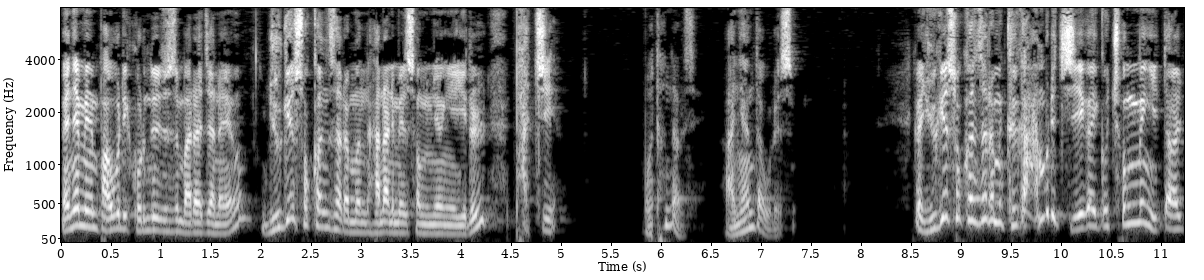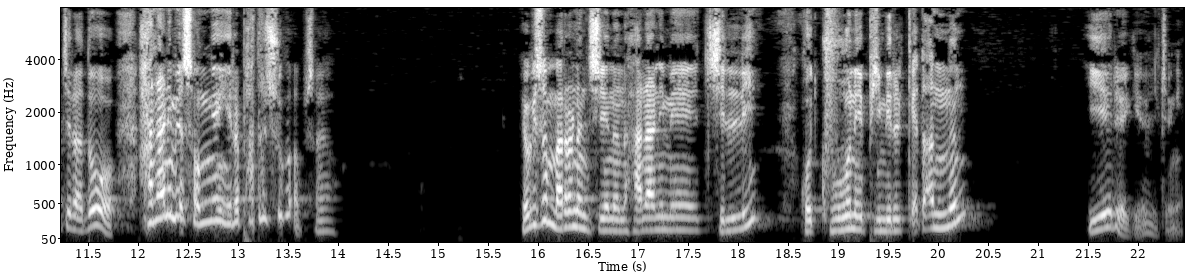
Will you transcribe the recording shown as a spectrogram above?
왜냐하면 바울이 고린도전서 말하잖아요. 육에 속한 사람은 하나님의 성령의 일을 받지 못한다고 했어요. 아니한다고 그랬습니다. 그러니까 육에 속한 사람은 그가 아무리 지혜가 있고 총명이 있다 할지라도 하나님의 성령의 일을 받을 수가 없어요. 여기서 말하는 지혜는 하나님의 진리, 곧 구원의 비밀을 깨닫는 이해력이에요, 일종의.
